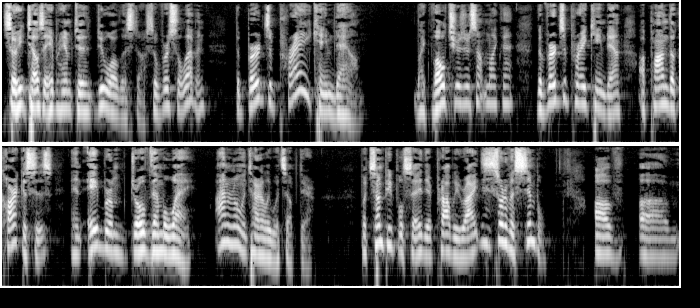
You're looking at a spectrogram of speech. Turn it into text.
so he tells Abraham to do all this stuff. So verse 11, the birds of prey came down, like vultures or something like that. The birds of prey came down upon the carcasses and Abram drove them away. I don't know entirely what's up there. But some people say they're probably right. This is sort of a symbol of um,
